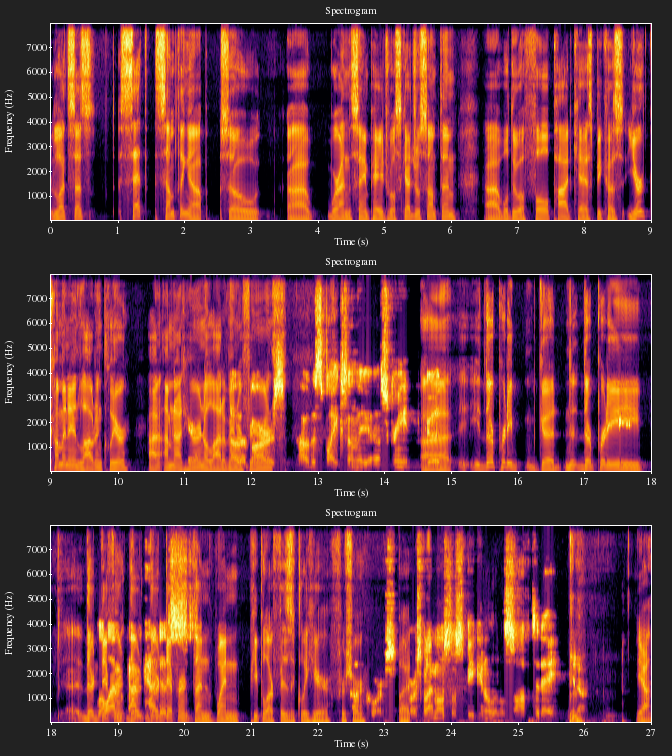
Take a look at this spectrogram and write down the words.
let's us set something up so uh, we're on the same page. We'll schedule something. Uh, we'll do a full podcast because you're coming in loud and clear. I, I'm not hearing a lot of How are the interference. bars? How are the spikes on the uh, screen? Good. Uh, they're pretty good. They're pretty. Uh, they're Well, I'm- different. I'm they're they're different than when people are physically here, for sure. Of course, but- of course. But I'm also speaking a little soft today. You know. Yeah.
